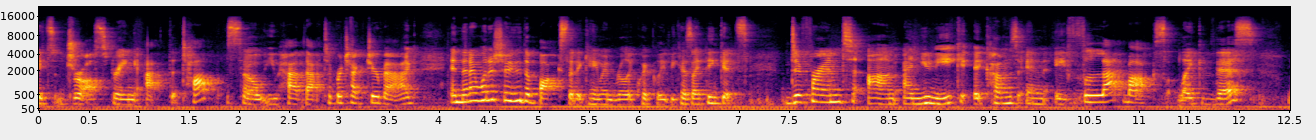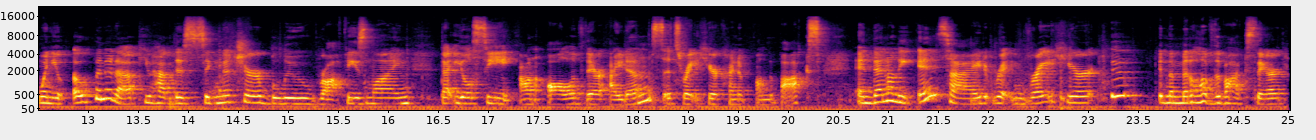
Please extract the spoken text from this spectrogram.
It's drawstring at the top, so you have that to protect your bag. And then I wanna show you the box that it came in really quickly because I think it's different um, and unique. It comes in a flat box like this. When you open it up, you have this signature blue Rothy's line that you'll see on all of their items. It's right here kind of on the box. And then on the inside, written right here, in the middle of the box there,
